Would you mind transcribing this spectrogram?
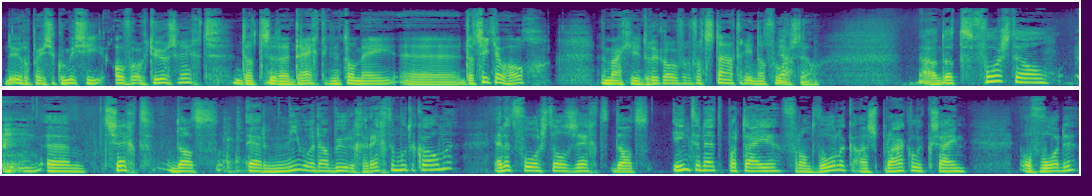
de Europese Commissie over auteursrecht. Dat. Daar dreigde ik net al mee. Uh, dat zit jou hoog. Daar maak je je druk over. Wat staat er in dat voorstel? Ja. Nou, dat voorstel uh, zegt dat er nieuwe naburige rechten moeten komen. En het voorstel zegt dat internetpartijen verantwoordelijk aansprakelijk zijn of worden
